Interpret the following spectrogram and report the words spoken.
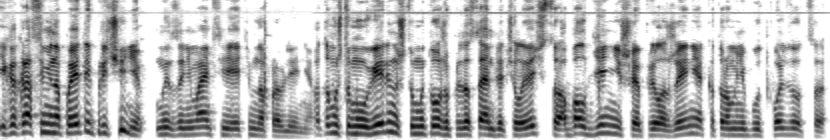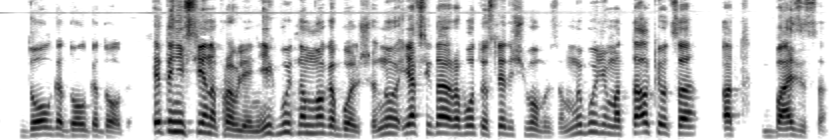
И как раз именно по этой причине мы занимаемся этим направлением. Потому что мы уверены, что мы тоже предоставим для человечества обалденнейшее приложение, которым они будут пользоваться долго-долго-долго. Это не все направления, их будет намного больше. Но я всегда работаю следующим образом. Мы будем отталкиваться от базиса.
